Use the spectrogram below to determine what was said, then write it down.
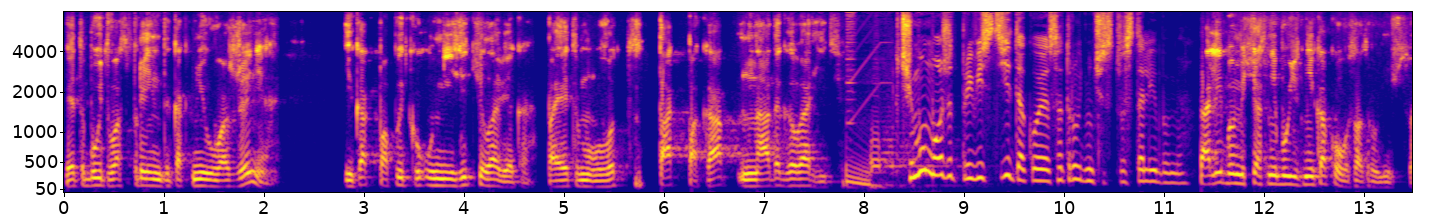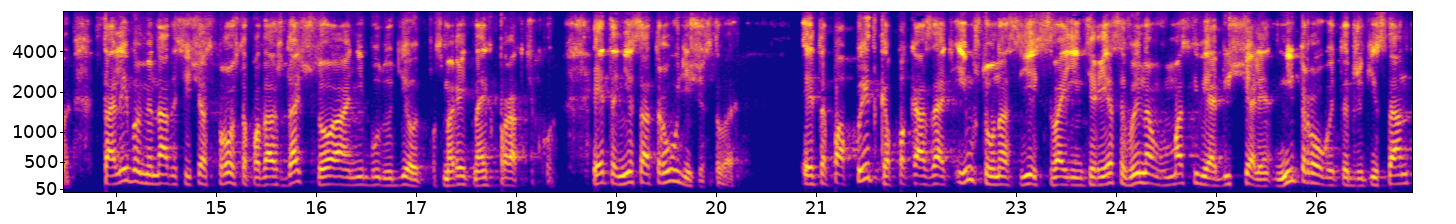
это будет воспринято как неуважение – и как попытка унизить человека. Поэтому вот так пока надо говорить. К чему может привести такое сотрудничество с талибами? С талибами сейчас не будет никакого сотрудничества. С талибами надо сейчас просто подождать, что они будут делать, посмотреть на их практику. Это не сотрудничество. Это попытка показать им, что у нас есть свои интересы. Вы нам в Москве обещали не трогать Таджикистан,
